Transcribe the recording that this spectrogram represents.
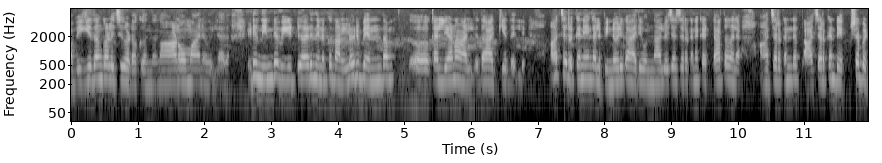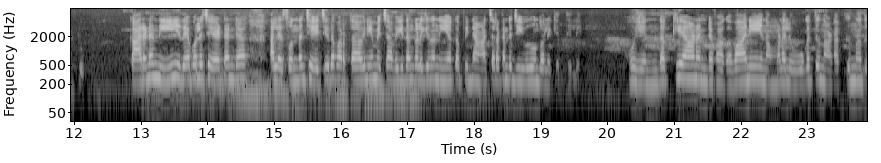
അവിഹിതം കളിച്ച് കിടക്കുന്നു. നാണവും മാനവും ഇല്ലാതെ. എടി നിന്റെ വീട്ടുകാർ നിനക്ക് നല്ലൊരു ബന്ധം കല്യാണം ഇതാക്കിയതല്ലേ? ആ ചെറുക്കനെയും കല്ല് പിന്നെ ഒരു കാര്യം ഒന്നാലോചിച്ച് ആ ചെറുക്കനെ കെട്ടാത്തതല്ല. ആ ചെറുക്കന്റെ ആ ചെറുക്കൻ രക്ഷപ്പെട്ടു. കാരണം നീ ഇതേപോലെ ചേട്ടന്റെ അല്ല സ്വന്തം ചേച്ചിയുടെ ഭർത്താവിനെയും വെച്ച് അവിഹിതം കളിക്കുന്ന നീയൊക്കെ പിന്നെ ആ ചെറുക്കന്റെ ജീവിതവും തൊലയ്ക്കത്തില്ലേ ഓ എന്തൊക്കെയാണ് എന്റെ ഭഗവാനെ നമ്മളെ ലോകത്ത് നടക്കുന്നത്?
